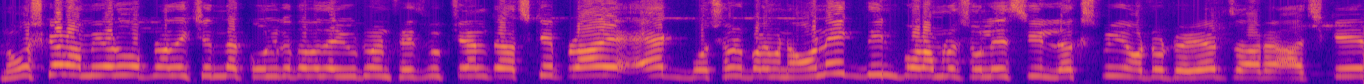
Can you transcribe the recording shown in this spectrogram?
নমস্কার আমি আরও আপনারা দেখছেন দা কলকাতা বাজার ইউটিউব ফেসবুক চ্যানেল আজকে প্রায় এক বছর পরে মানে অনেক দিন পর আমরা চলে এসেছি লক্ষ্মী অটো ট্রেডার্স আর আজকের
